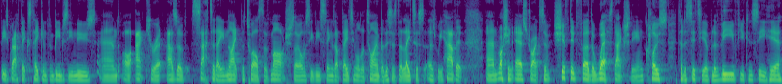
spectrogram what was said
These graphics taken from BBC News and are accurate as of Saturday night, the 12th of March. So obviously these things updating all the time, but this is the latest as we have it. And Russian airstrikes have shifted further west, actually, and close to the city of Lviv, you can see here,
